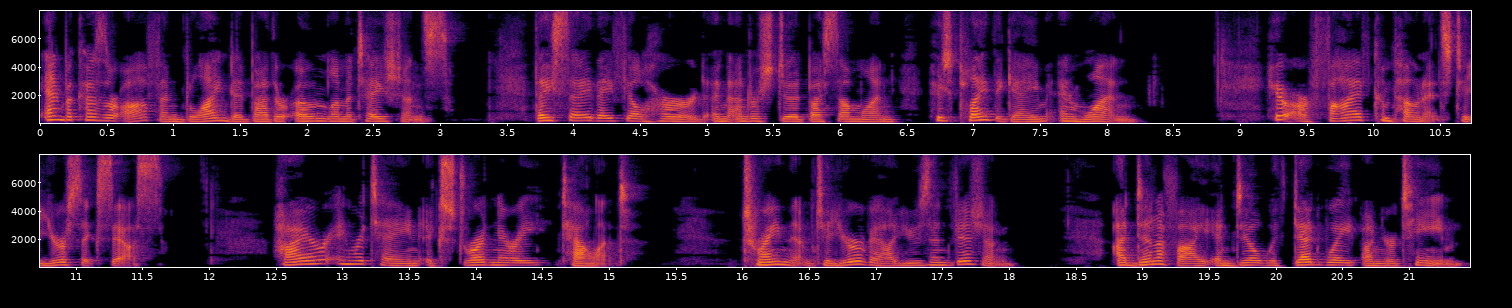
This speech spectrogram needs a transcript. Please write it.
and because they're often blinded by their own limitations. They say they feel heard and understood by someone who's played the game and won. Here are five components to your success hire and retain extraordinary talent. Train them to your values and vision. Identify and deal with dead weight on your team.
